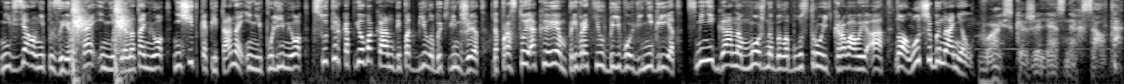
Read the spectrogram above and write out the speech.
не взял ни ПЗРК и ни гранатомет, ни щит капитана и ни пулемет. Супер копье Ваканды подбило бы Квинджет, да простой АКМ превратил бы его в винегрет. С миниганом можно было бы устроить кровавый ад, ну а лучше бы нанял Войско железных солдат.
